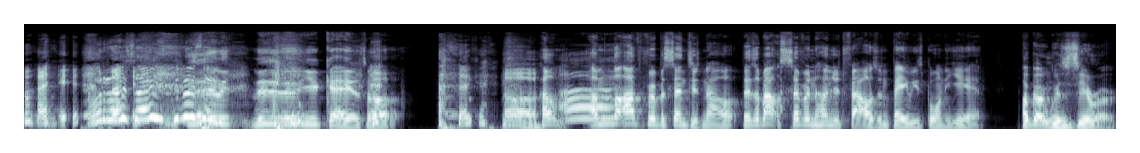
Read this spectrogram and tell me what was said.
wait. What did I say? Did I This is, say? in the, this is in the UK as well. okay. Oh. How, I'm Uh. not asking for a percentage now. There's about 700,000 babies born a year. I'm going with zero.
